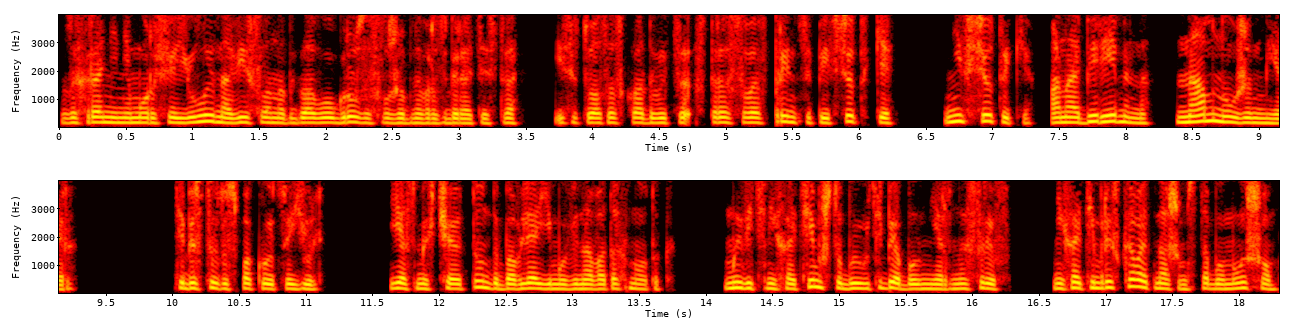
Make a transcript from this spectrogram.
за хранение морфия Юлы нависла над головой угроза служебного разбирательства, и ситуация складывается стрессовая в принципе, и все-таки... Не все-таки. Она беременна. Нам нужен мир. Тебе стоит успокоиться, Юль. Я смягчаю тон, добавляя ему виноватых ноток. Мы ведь не хотим, чтобы у тебя был нервный срыв. Не хотим рисковать нашим с тобой малышом.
